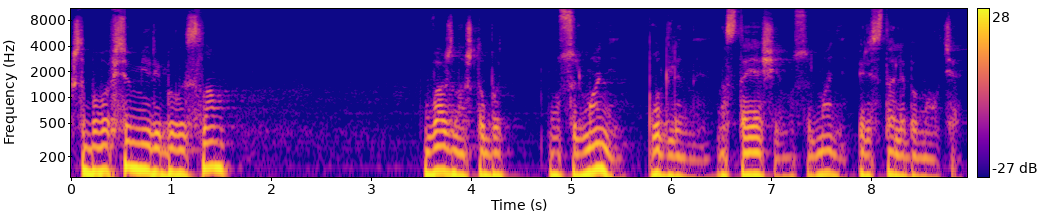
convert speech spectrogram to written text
Чтобы во всем мире был ислам, важно, чтобы мусульмане подлинные, настоящие мусульмане перестали бы молчать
